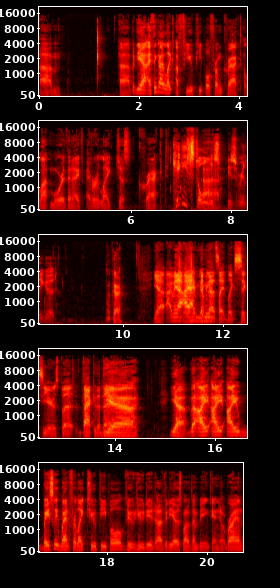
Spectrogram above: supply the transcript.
Um, uh, but yeah, I think I like a few people from Cracked a lot more than I've ever liked just Cracked. Katy Stoll Uh, is, is really good. Okay. Yeah, I mean, I, I haven't been I mean- to that site in like six years, but back in the day, Yeah, yeah. I, I I basically went for like two people who who did uh, videos. One of them being Daniel O'Brien,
